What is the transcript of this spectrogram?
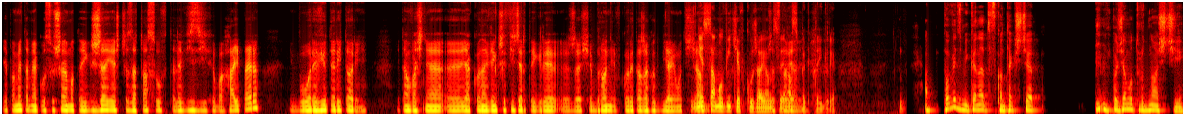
Ja pamiętam, jak usłyszałem o tej grze jeszcze za czasów telewizji chyba Hyper i było Review Territory i tam właśnie y, jako największy feature tej gry, że się bronie w korytarzach odbijają od ścian. Niesamowicie wkurzający aspekt tej gry. A powiedz mi, Kenneth, w kontekście poziomu trudności,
